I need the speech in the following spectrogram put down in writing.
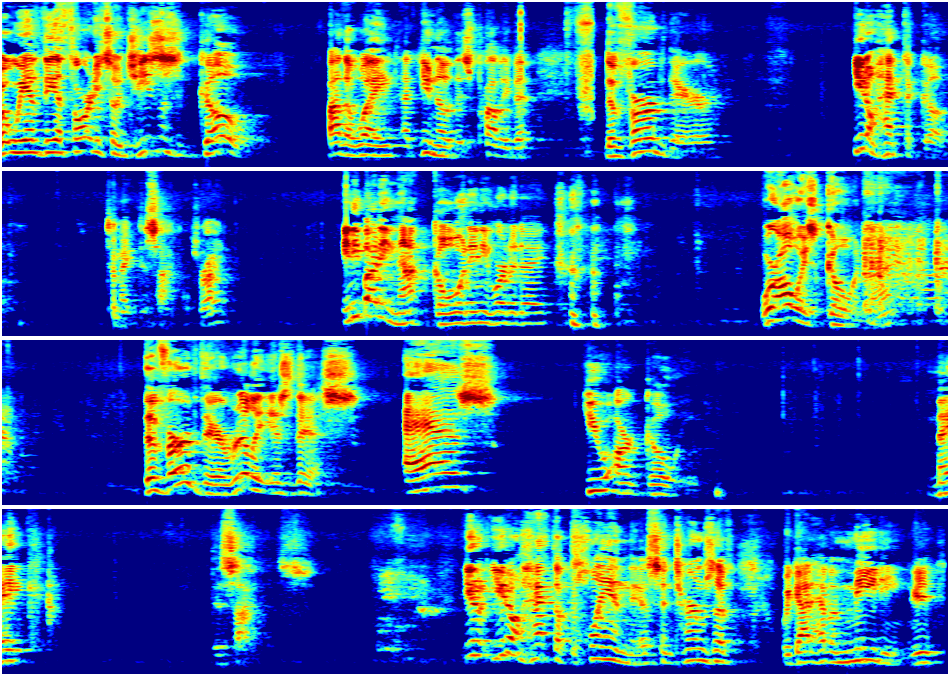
But we have the authority. So Jesus, go. By the way, uh, you know this probably, but the verb there, you don't have to go to make disciples, right? Anybody not going anywhere today? We're always going, right? The verb there really is this as you are going, make disciples. You, you don't have to plan this in terms of we got to have a meeting, we,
